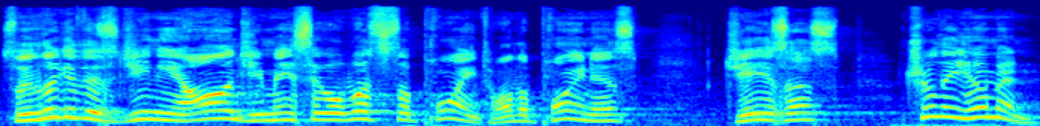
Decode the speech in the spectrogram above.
So we look at this genealogy, you may say, well, what's the point? Well, the point is Jesus, truly human.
